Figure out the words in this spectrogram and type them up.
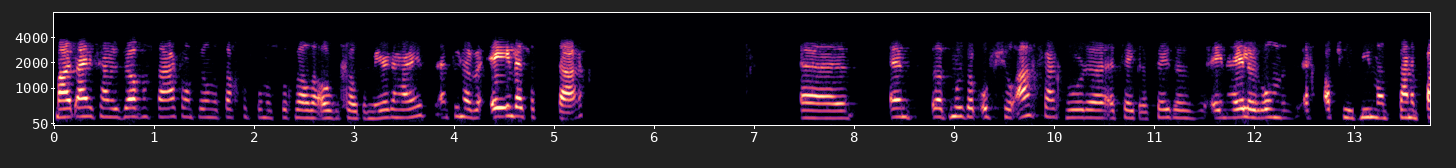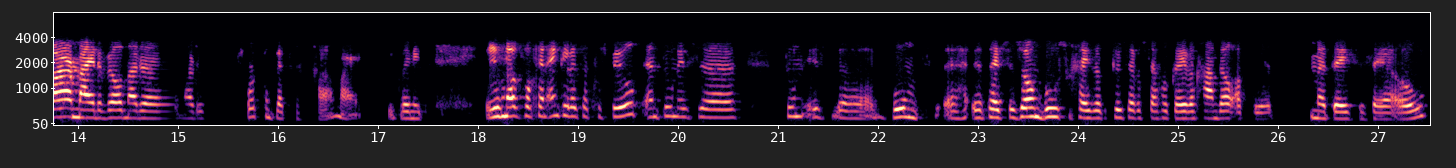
Maar uiteindelijk zijn we dus wel gaan staken, want 280 vonden ze toch wel de overgrote meerderheid. En toen hebben we één wedstrijd gestaakt. Uh, en dat moest ook officieel aangevraagd worden, et cetera, et cetera. Dus een hele ronde is echt absoluut niemand. Er zijn een paar meiden wel naar de, naar de sportcomplexen gegaan, maar ik weet niet. Er is in elk geval geen enkele wedstrijd gespeeld. En toen is... Uh, toen is de bond, uh, het heeft ze zo'n boost gegeven dat de clubs hebben gezegd, oké, okay, we gaan wel akkoord met deze CAO.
